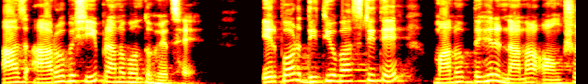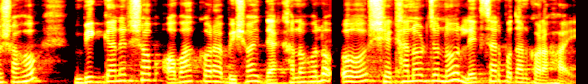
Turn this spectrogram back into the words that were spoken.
আজ আরও বেশি প্রাণবন্ত হয়েছে। এরপর দ্বিতীয় বাসটিতে মানবদেহের নানা অংশসহ বিজ্ঞানের সব অবাক করা বিষয় দেখানো হলো ও শেখানোর জন্য লেকচার প্রদান করা হয়।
